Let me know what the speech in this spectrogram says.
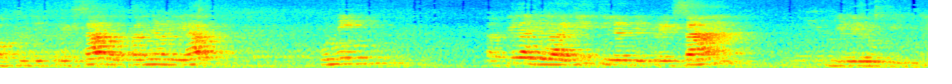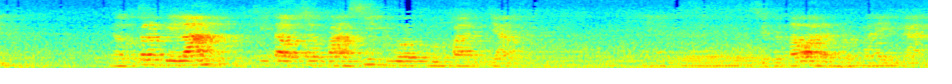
Waktu diperiksa dokternya lihat kuning tapi lagi-lagi tidak diperiksa bilirubinnya. Dokter bilang kita observasi 24 jam. Ya, siapa tahu ada perbaikan.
